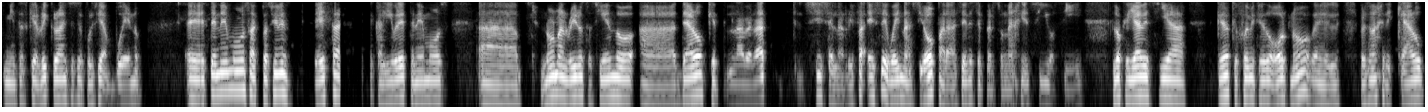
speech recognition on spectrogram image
Mientras que Rick Grimes es el policía bueno. Eh, tenemos actuaciones de esta calibre. Tenemos a Norman Reedus haciendo a Daryl, que la verdad sí se la rifa. Ese güey nació para hacer ese personaje, sí o sí. Lo que ya decía, creo que fue mi querido Ork, ¿no? El personaje de Carol,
